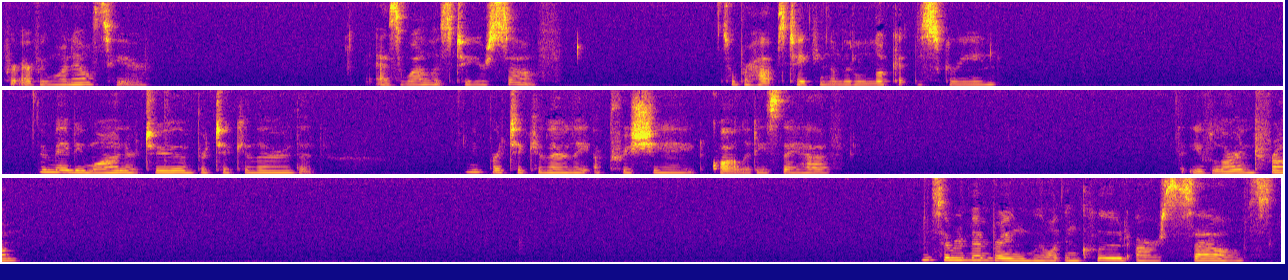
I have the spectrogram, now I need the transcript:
for everyone else here, as well as to yourself. So perhaps taking a little look at the screen There may be one or two in particular that you particularly appreciate qualities they have that you've learned from. And so remembering we'll include ourselves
